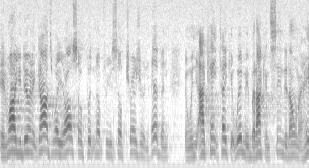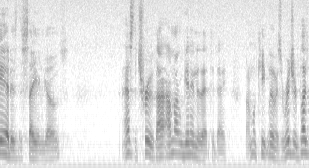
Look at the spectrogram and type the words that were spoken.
And while you're doing it God's way, you're also putting up for yourself treasure in heaven. And when you, I can't take it with me, but I can send it on ahead, as the saying goes. That's the truth. I, I'm not going to get into that today. I'm going to keep moving. It's original pleasure.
